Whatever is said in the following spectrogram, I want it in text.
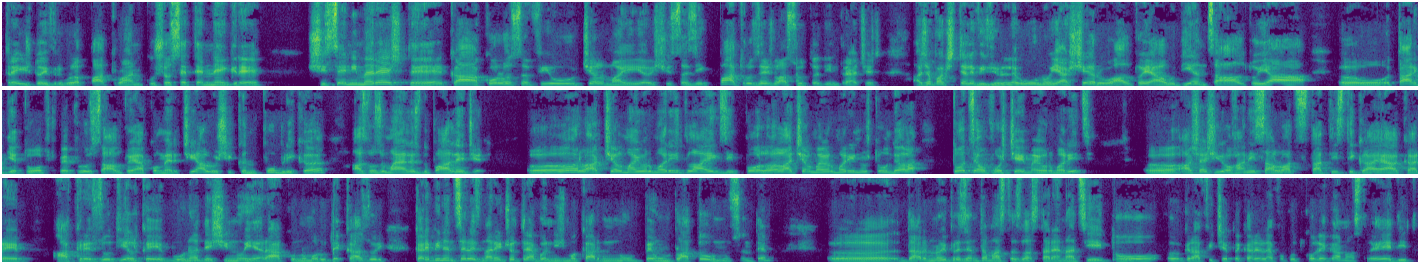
ani cu șosete negre și se nimerește ca acolo să fiu cel mai, și să zic, 40% dintre acești. Așa fac și televiziunile. Unul ia share altul ia audiența, altul ia uh, targetul 18+, plus, altul ia comercialul și când publică, ați văzut mai ales după alegeri. Uh, ăla, cel mai urmărit la exit poll, ăla, cel mai urmărit nu știu unde, ăla, toți au fost cei mai urmăriți. Uh, așa și Iohannis a luat statistica aia care a crezut el că e bună, deși nu era, cu numărul de cazuri, care, bineînțeles, nu are nicio treabă, nici măcar nu pe un platou nu suntem. Uh, dar noi prezentăm astăzi la Starea Nației două uh, grafice pe care le-a făcut colega noastră Edith,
